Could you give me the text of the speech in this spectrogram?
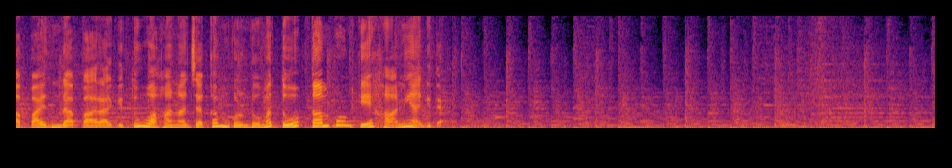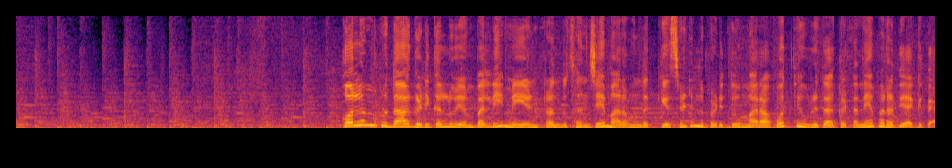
ಅಪಾಯದಿಂದ ಪಾರಾಗಿದ್ದು ವಾಹನ ಜಖಂಗೊಂಡು ಮತ್ತು ಕಾಂಪೌಂಡ್ಗೆ ಹಾನಿಯಾಗಿದೆ. ಕೊಲ್ಲಂಬುರದ ಗಡಿಗಲ್ಲು ಎಂಬಲ್ಲಿ ಮೇ ಎಂಟರಂದು ಸಂಜೆ ಮರವೊಂದಕ್ಕೆ ಸಿಡಿಲು ಬಡಿದು ಮರ ಹೊತ್ತಿ ಉರಿದ ಘಟನೆ ವರದಿಯಾಗಿದೆ.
